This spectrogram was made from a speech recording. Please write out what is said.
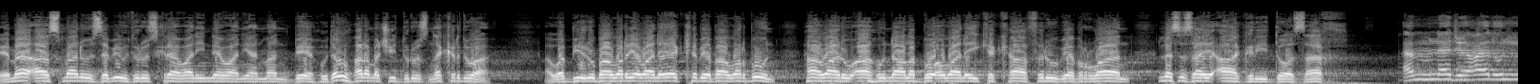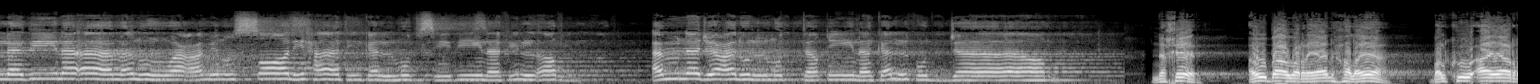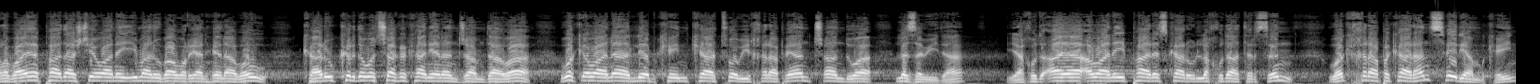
ئێمە ئاسمان و زەوی و دروستکراوانی نێوانیانمان بێ هودە و هەڕەمەکی دروست نەکردووە ئەوە بیر و باوەڕی ئەوانەیە کە بێ باوەڕ بوون هاوار و ئاه و ناڵە بۆ ئەوانەی کە کافر و بێ بڕوان لە سزای ئاگری دۆزەخ أم نجعل الذين آمنوا وعملوا الصالحات كالمفسدين في الأرض أم نجعل المتقين كالفجار نەخێر، ئەو باوەڕەیان هەڵەیە، بەڵکو ئایا ڕەوایە پاداشتی ئەوانەی ئیمان و باوەڕیان هێناوە و کار و کردەوە چاکەکانیان ئەنجام داوە وەک ئەوانە لێ بکەین کە تۆوی خراپەیان چاندووە لە زەویدا؟ یاخود ئایا ئەوانەی پارێزکار و لە خودا ترسن وەک خراپەکاران سەیریان بکەین؟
